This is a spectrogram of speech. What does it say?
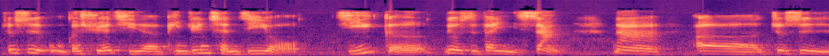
就是五个学期的平均成绩有及格六十分以上，那呃就是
